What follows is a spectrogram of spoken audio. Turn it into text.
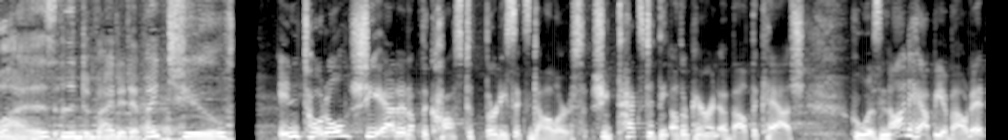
was and then divided it by two. In total, she added up the cost to $36. She texted the other parent about the cash, who was not happy about it.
